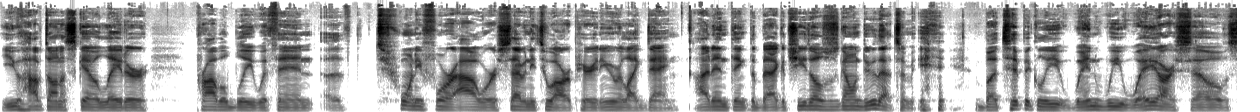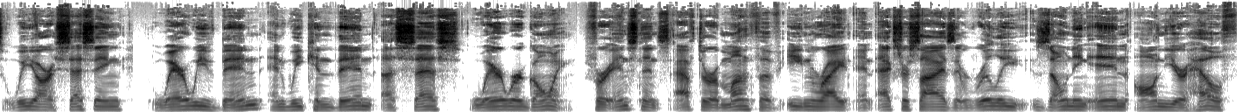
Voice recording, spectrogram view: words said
you hopped on a scale later, probably within a 24 hour, 72 hour period. And you were like, dang, I didn't think the bag of Cheetos was going to do that to me. but typically when we weigh ourselves, we are assessing where we've been and we can then assess where we're going. For instance, after a month of eating right and exercise and really zoning in on your health,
